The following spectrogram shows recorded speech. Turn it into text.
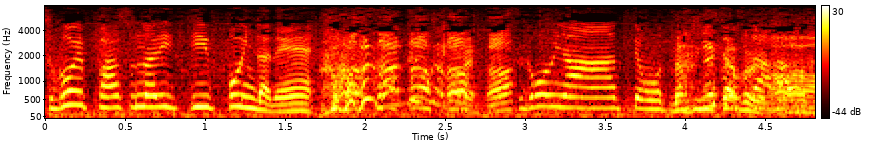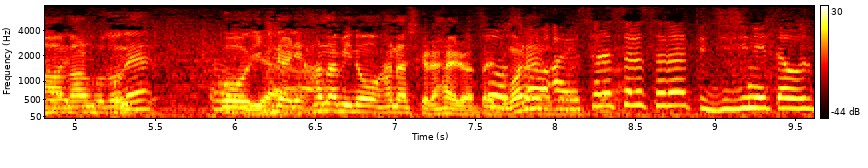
すごいパーソナリティっぽいんだね。すごいなーって思って聞いちゃった。ああなるほどねこういきなり花見の話から入るあたりそうそう、とかねあれ、サラサラサラって時事ネタをこ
